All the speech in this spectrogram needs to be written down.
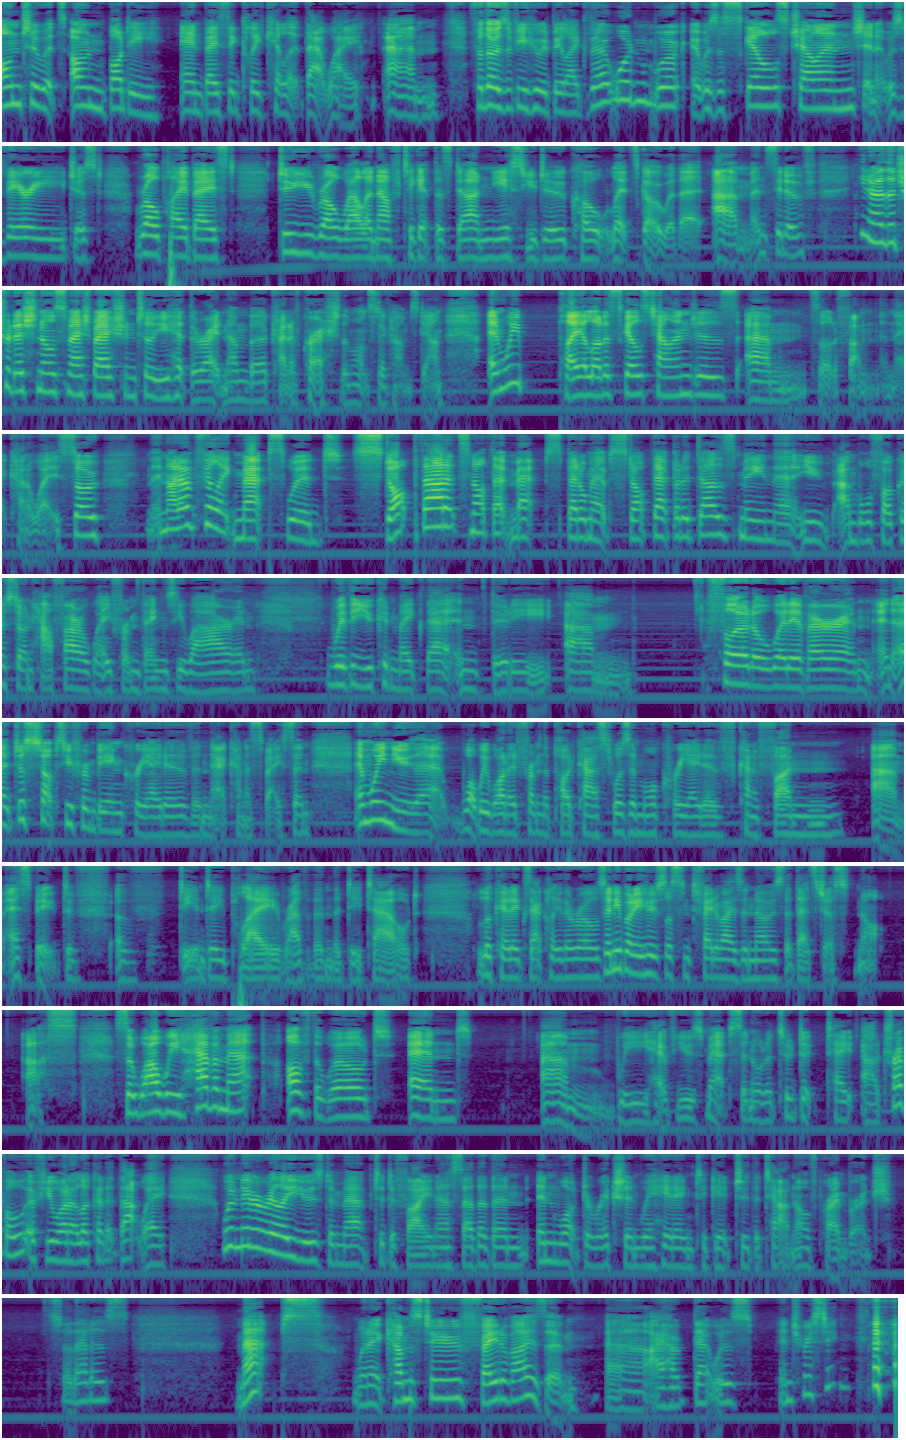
onto its own body and basically kill it that way. Um, for those of you who would be like, that wouldn't work, it was a skills challenge and it was very just role play based. Do you roll well enough to get this done? Yes, you do. Cool, let's go with it. Um, instead of, you know, the traditional smash bash until you hit the right number, kind of crash, the monster comes down. And we play a lot of skills challenges. Um, it's a lot of fun in that kind of way. So, and I don't feel like maps would stop that. It's not that maps, battle maps stop that, but it does mean that you are more focused on how far away from things you are and whether you can make that in 30 um, foot or whatever and and it just stops you from being creative in that kind of space and and we knew that what we wanted from the podcast was a more creative kind of fun um, aspect of of D&D play rather than the detailed look at exactly the rules. Anybody who's listened to Fate Eisen knows that that's just not us. So while we have a map of the world and um, we have used maps in order to dictate our travel, if you want to look at it that way, we've never really used a map to define us other than in what direction we're heading to get to the town of Prime Bridge. So that is maps when it comes to Fate of Eisen. Uh, I hope that was interesting.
